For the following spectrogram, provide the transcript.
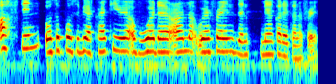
often was supposed to be a criteria of whether or not we're friends, then me and it on a friend.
